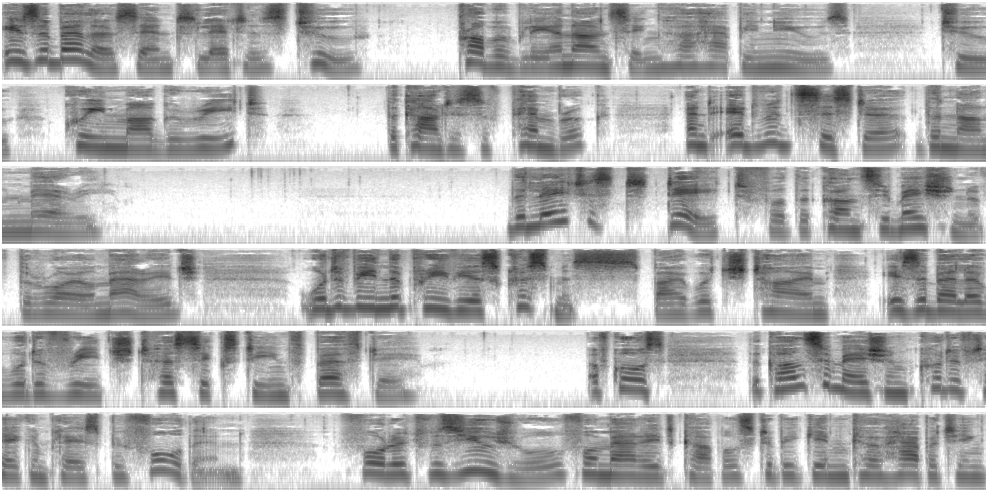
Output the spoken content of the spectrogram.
Isabella sent letters too, probably announcing her happy news, to Queen Marguerite, the Countess of Pembroke, and Edward's sister, the nun Mary. The latest date for the consummation of the royal marriage would have been the previous Christmas, by which time Isabella would have reached her sixteenth birthday. Of course, the consummation could have taken place before then, for it was usual for married couples to begin cohabiting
